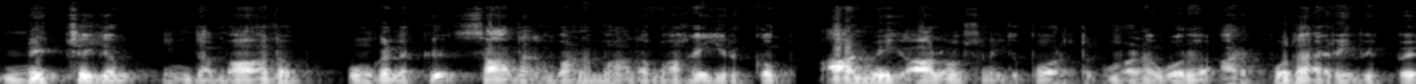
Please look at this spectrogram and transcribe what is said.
நிச்சயம் இந்த மாதம் உங்களுக்கு சாதகமான மாதமாக இருக்கும். ஆன்மீக ஆலோசனைக்கு போகிறதுக்குமான ஒரு அற்புத அறிவிப்பு.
